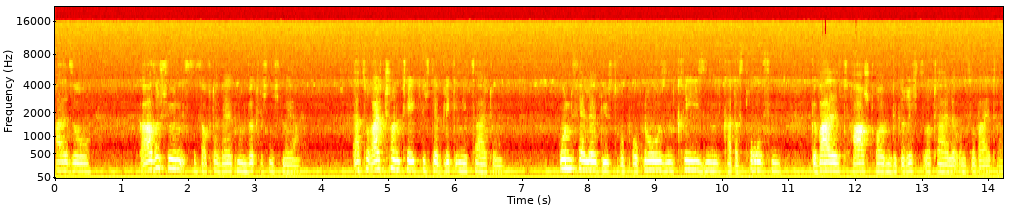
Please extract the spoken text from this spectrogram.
Also, gar so schön ist es auf der Welt nun wirklich nicht mehr. Dazu reicht schon täglich der Blick in die Zeitung. Unfälle, düstere Prognosen, Krisen, Katastrophen, Gewalt, haarsträubende Gerichtsurteile und so weiter.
